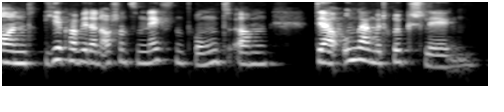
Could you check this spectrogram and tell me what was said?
Und hier kommen wir dann auch schon zum nächsten Punkt, ähm, der Umgang mit Rückschlägen.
